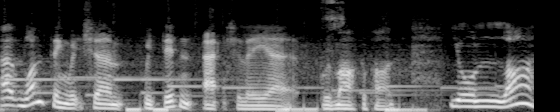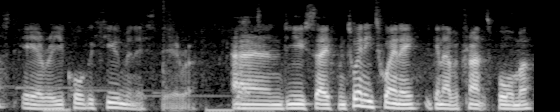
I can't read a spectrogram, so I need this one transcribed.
Uh, one thing which um, we didn't actually uh, remark upon, your last era you call the humanist era. Right. And you say from 2020 you're going to have a transformer.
